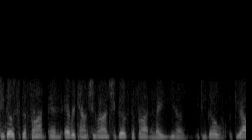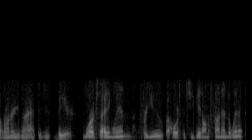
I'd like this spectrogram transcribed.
she goes to the front, and every time she runs, she goes to the front, and they, you know, if you go, if you outrun her, you're gonna have to just beat her. more exciting win for you, a horse that you get on the front end to win it,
